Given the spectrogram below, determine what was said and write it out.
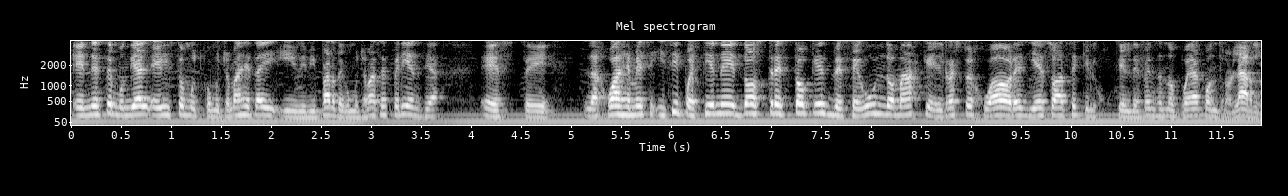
en este mundial he visto mu- con mucho más detalle y de mi parte con mucha más experiencia este, las jugadas de Messi. Y sí, pues tiene 2-3 toques de segundo más que el resto de jugadores y eso hace que el, defensa no pueda controlarlo.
